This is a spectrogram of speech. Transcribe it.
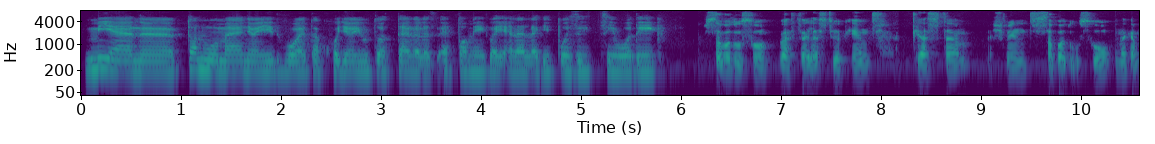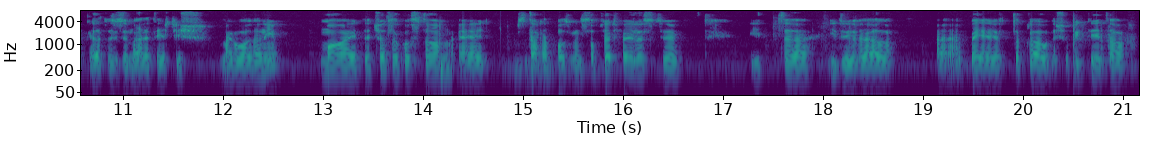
milyen tanulmányaid voltak, hogyan jutottál el az EPA még a jelenlegi pozíciódig? Szabadúszó webfejlesztőként kezdtem, és mint szabadúszó nekem kellett az üzemeltetést is megoldani. Majd csatlakoztam egy startuphoz, mint szoftverfejlesztő. Itt uh, idővel uh, bejött a cloud és a big data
